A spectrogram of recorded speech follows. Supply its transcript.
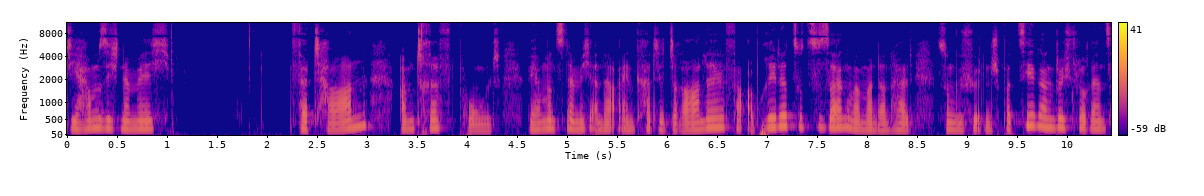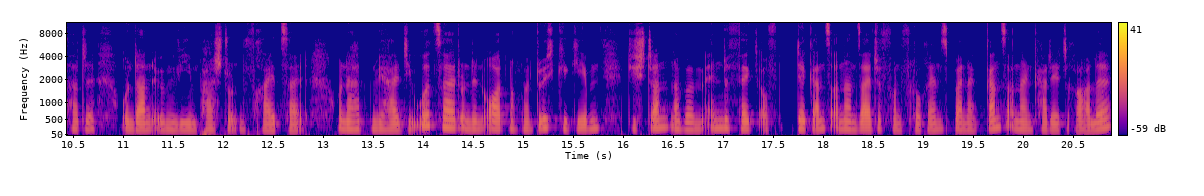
die haben sich nämlich vertan am Treffpunkt. Wir haben uns nämlich an der einen Kathedrale verabredet sozusagen, weil man dann halt so einen geführten Spaziergang durch Florenz hatte und dann irgendwie ein paar Stunden Freizeit. Und da hatten wir halt die Uhrzeit und den Ort nochmal durchgegeben. Die standen aber im Endeffekt auf der ganz anderen Seite von Florenz bei einer ganz anderen Kathedrale.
